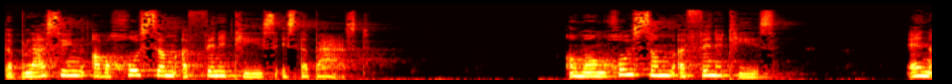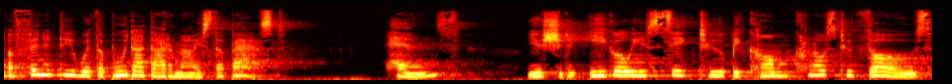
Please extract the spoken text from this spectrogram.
the blessing of wholesome affinities is the best. Among wholesome affinities, an affinity with the Buddha Dharma is the best. Hence, you should eagerly seek to become close to those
